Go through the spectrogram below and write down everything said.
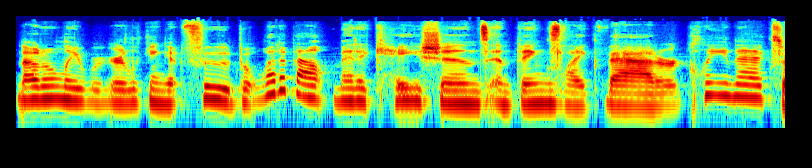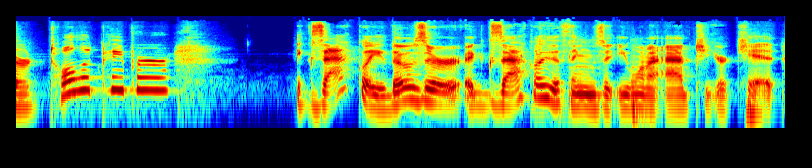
not only we're looking at food, but what about medications and things like that, or Kleenex or toilet paper? Exactly. Those are exactly the things that you want to add to your kit.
